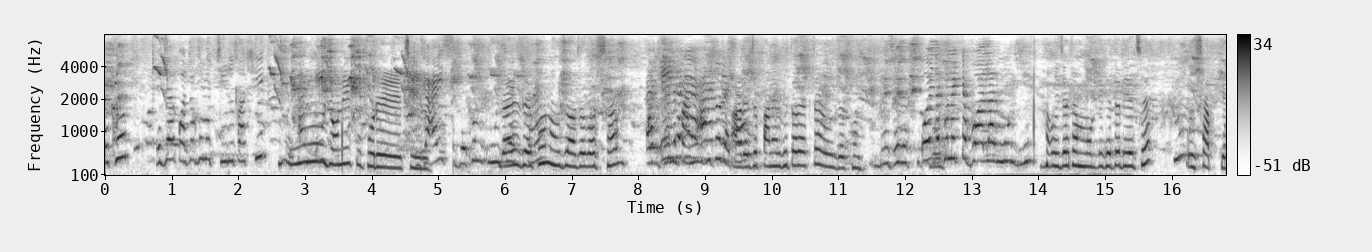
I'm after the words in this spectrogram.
দেখুন এটা কতগুলো চিল পাখি? ওই যে অনেক উপরে ছিল গাইস দেখুন যে অজগর সাপ আর এই যে পানির ভিতরে একটা। আর ওই দেখুন। ওই একটা মুরগি। যে একটা মুরগি খেতে দিয়েছে ওই সাপকে।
